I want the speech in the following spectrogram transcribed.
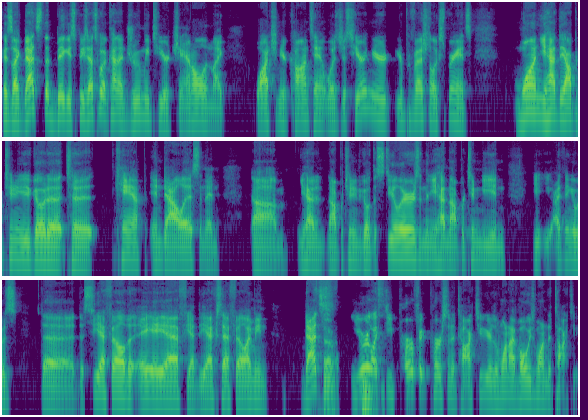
Cause like that's the biggest piece. That's what kind of drew me to your channel and like watching your content was just hearing your, your professional experience. One, you had the opportunity to go to, to camp in Dallas and then um, you had an opportunity to go to the Steelers and then you had an opportunity and I think it was the, the CFL, the AAF, you had the XFL. I mean, that's yeah. you're like the perfect person to talk to. You're the one I've always wanted to talk to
